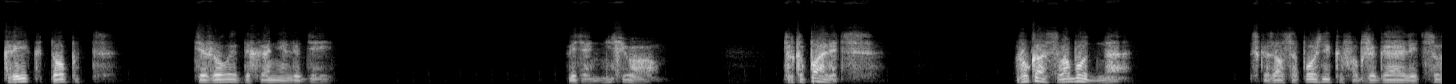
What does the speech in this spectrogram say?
Крик, топот, тяжелое дыхание людей. Витя, ничего, только палец. Рука свободна, — сказал Сапожников, обжигая лицо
